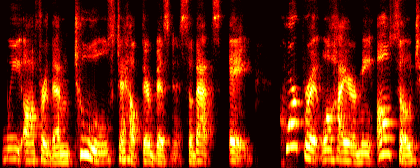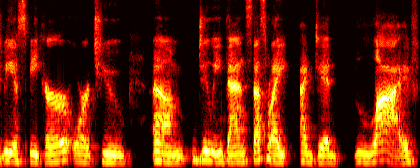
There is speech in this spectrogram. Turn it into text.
we offer them tools to help their business. So that's A corporate will hire me also to be a speaker or to um, do events. That's what I, I did live.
